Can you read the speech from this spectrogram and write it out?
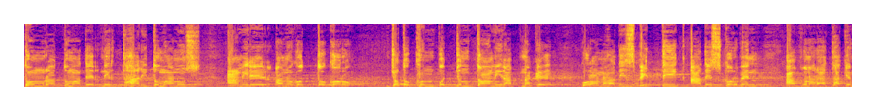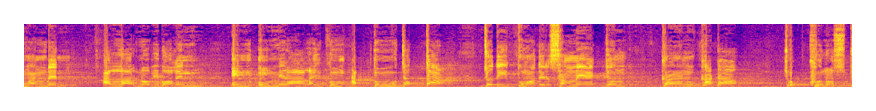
তোমরা তোমাদের নির্ধারিত মানুষ আমিরের আনুগত্য করো। যতক্ষণ পর্যন্ত আমির আপনাকে কোরআন, হাদিস ভিত্তিক আদেশ করবেন, আপনারা তাকে মানবেন। আল্লাহর নবী বলেন, ইন উম্মিরা আলাইকুম আব্দুল মুজাদ্দা। যদি তোমাদের সামনে একজন কান কাটা, চক্ষু নষ্ট,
